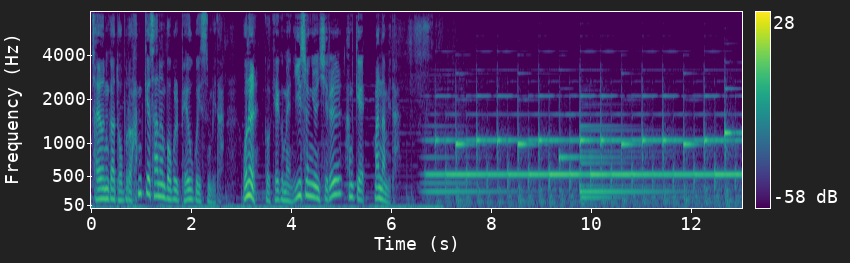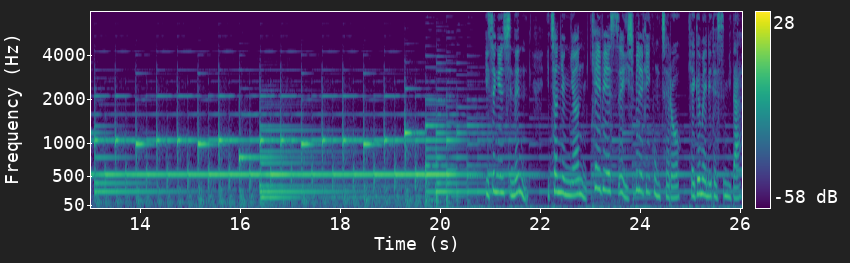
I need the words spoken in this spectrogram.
자연과 더불어 함께 사는 법을 배우고 있습니다. 오늘 그 개그맨 이승윤 씨를 함께 만납니다. 씨는 2006년 KBS 21기 공채로 개그맨이 됐습니다.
